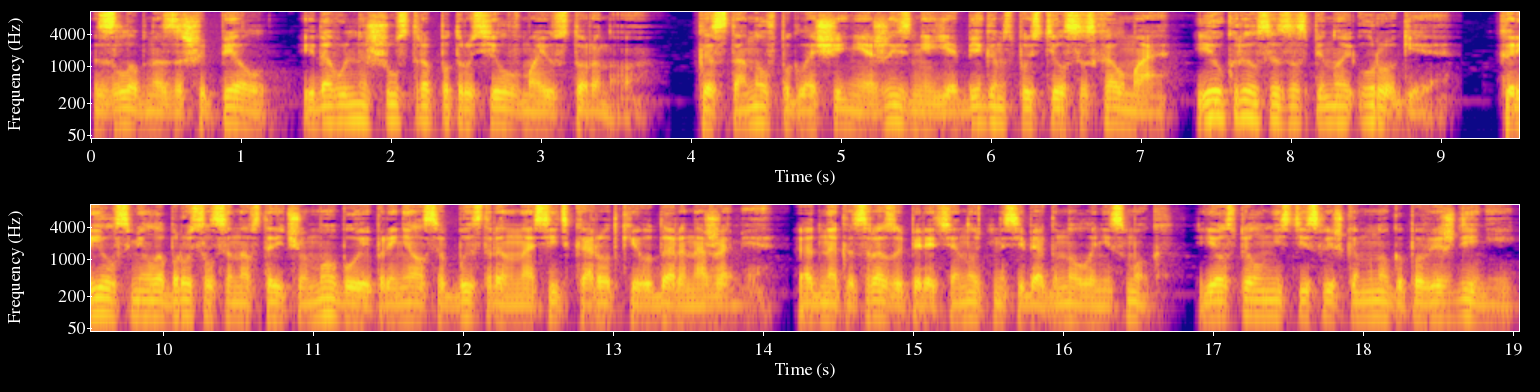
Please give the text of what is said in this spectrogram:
злобно зашипел и довольно шустро потрусил в мою сторону. Кастанув поглощение жизни, я бегом спустился с холма и укрылся за спиной у роги. Крилл смело бросился навстречу мобу и принялся быстро наносить короткие удары ножами. Однако сразу перетянуть на себя гнола не смог. Я успел нести слишком много повреждений,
